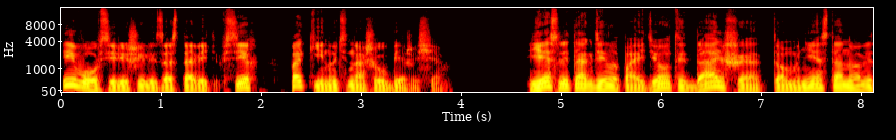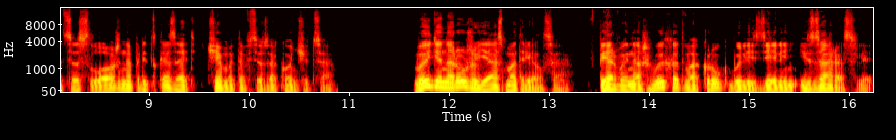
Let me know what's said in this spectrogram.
и вовсе решили заставить всех покинуть наше убежище. Если так дело пойдет и дальше, то мне становится сложно предсказать, чем это все закончится. Выйдя наружу, я осмотрелся первый наш выход вокруг были зелень и заросли,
